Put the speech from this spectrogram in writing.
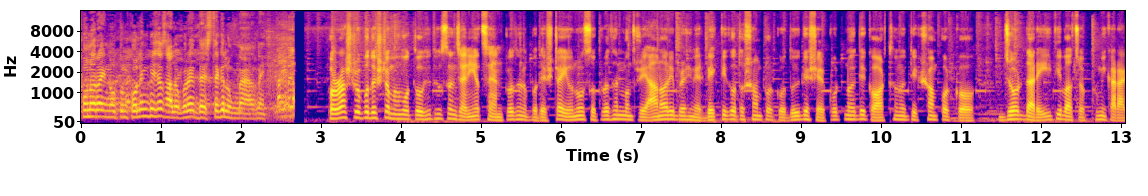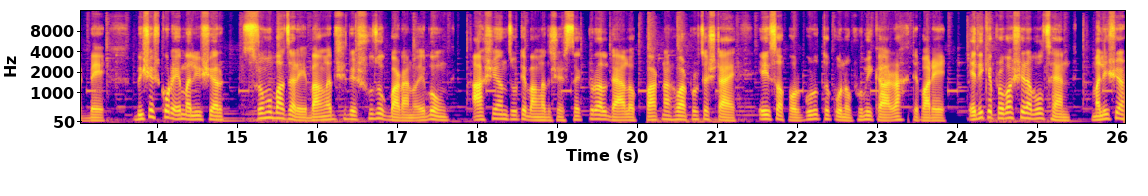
পুনরায় নতুন কলিং বিষয় চালু করে দেশ থেকে লোক না আনে। পররাষ্ট্র উপদেষ্টা মোহাম্মদ তৌহিদ হোসেন জানিয়েছেন, প্রধান উপদেষ্টা ইউনুস ও প্রধানমন্ত্রী আনোয়ার ইব্রাহিমের ব্যক্তিগত সম্পর্ক, দুই দেশের কূটনৈতিক ও অর্থনৈতিক সম্পর্ক জোরদারে ইতিবাচক ভূমিকা রাখবে। বিশেষ করে মালয়েশিয়ার শ্রমবাজারে বাংলাদেশিদের সুযোগ বাড়ানো এবং আসিয়ান জোটে বাংলাদেশের সেক্টরাল ডায়ালগ পার্টনার হওয়ার প্রচেষ্টায় এই সফর গুরুত্বপূর্ণ ভূমিকা রাখতে পারে। এদিকে প্রবাসীরা বলছেন, মালয়েশিয়া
